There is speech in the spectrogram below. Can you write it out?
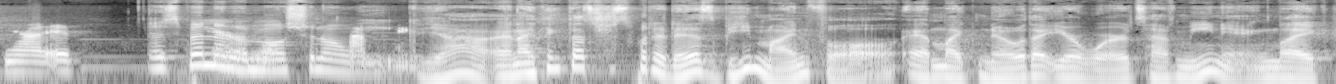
yeah, it's it's been an emotional happening. week. Yeah, and I think that's just what it is. Be mindful and like know that your words have meaning. Like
